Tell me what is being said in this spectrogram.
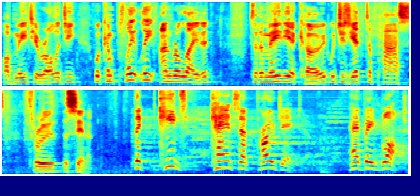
of Meteorology, were completely unrelated to the media code, which is yet to pass through the Senate. The Kids Cancer Project have been blocked.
